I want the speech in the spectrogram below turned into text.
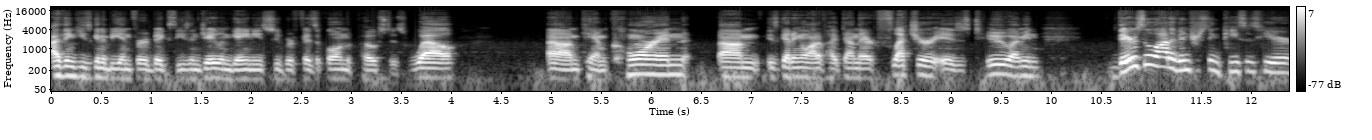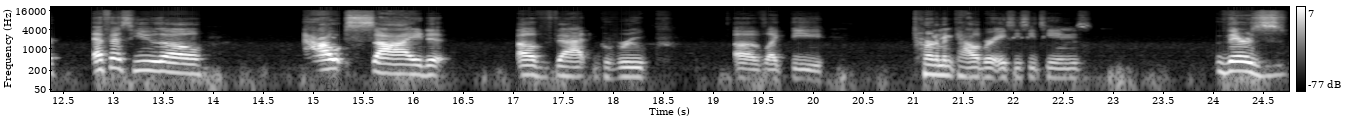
I think he's going to be in for a big season. Jaylan Gainey's super physical in the post as well. Um, Cam Corhen um, is getting a lot of hype down there. Fletcher is too. I mean, there's a lot of interesting pieces here. FSU, though, outside of that group of like the tournament caliber ACC teams, there's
